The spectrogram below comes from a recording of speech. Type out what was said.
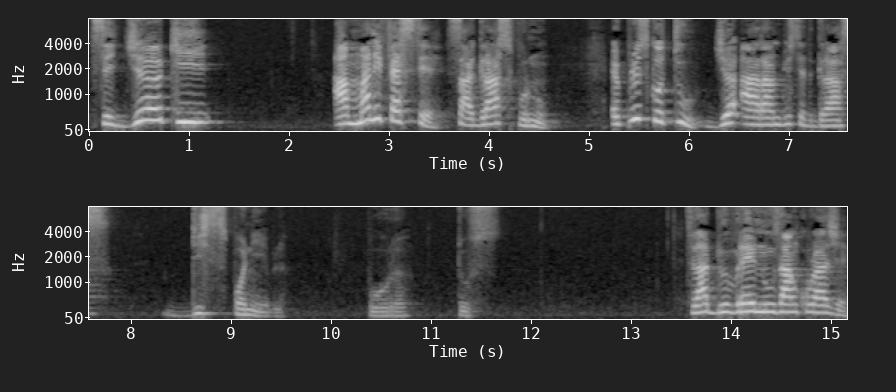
C'est Dieu qui a manifesté sa grâce pour nous. Et plus que tout, Dieu a rendu cette grâce disponible pour tous. Cela devrait nous encourager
